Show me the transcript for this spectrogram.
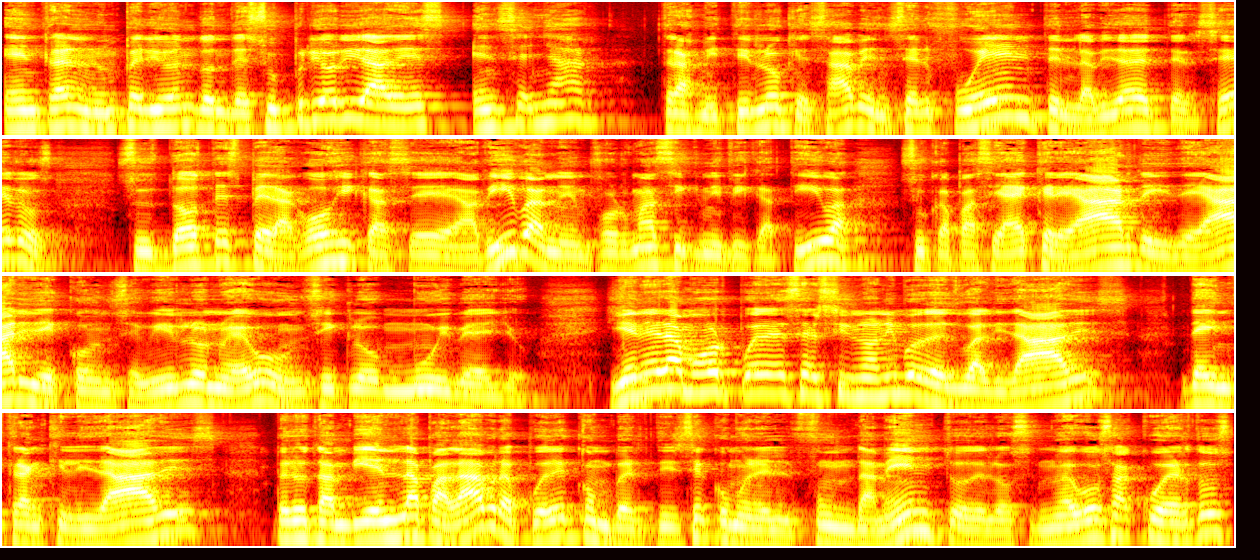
entran en un periodo en donde su prioridad es enseñar, transmitir lo que saben, ser fuente en la vida de terceros, sus dotes pedagógicas se avivan en forma significativa, su capacidad de crear, de idear y de concebir lo nuevo, un ciclo muy bello. Y en el amor puede ser sinónimo de dualidades, de intranquilidades, pero también la palabra puede convertirse como en el fundamento de los nuevos acuerdos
